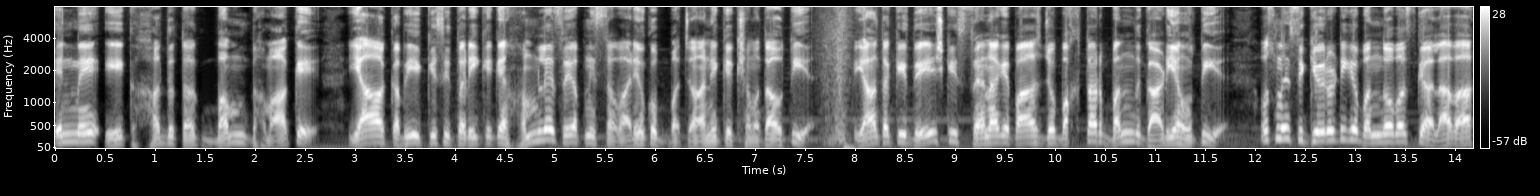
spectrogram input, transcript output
इनमें एक हद तक बम धमाके, या कभी किसी तरीके के हमले से अपनी सवारियों को बचाने की क्षमता होती है। यहाँ तक कि देश की सेना के पास जो बख्तर बंद गाड़ियाँ होती है उसमें सिक्योरिटी के बंदोबस्त के अलावा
